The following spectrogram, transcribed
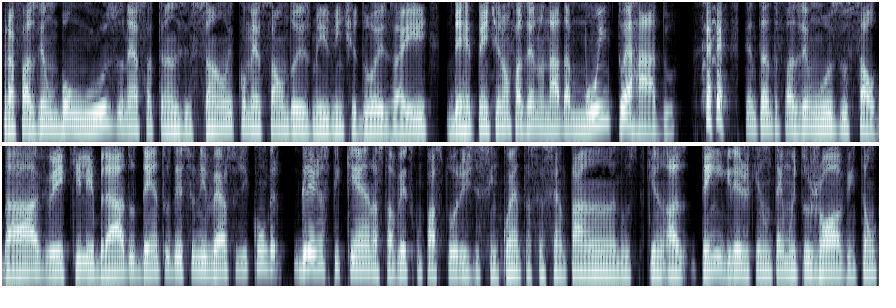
para fazer um bom uso nessa transição e começar um 2022 aí, de repente não fazendo nada muito errado? tentando fazer um uso saudável e equilibrado dentro desse universo de igrejas pequenas, talvez com pastores de 50, 60 anos, que tem igreja que não tem muito jovem, então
